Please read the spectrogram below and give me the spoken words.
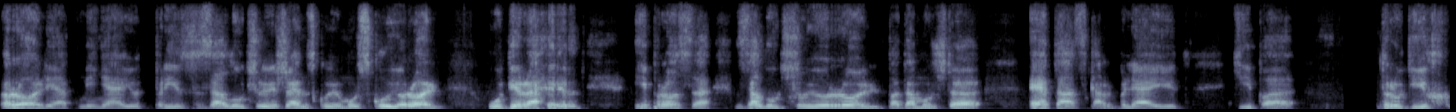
роли отменяют приз за лучшую женскую мужскую роль, убирают и просто за лучшую роль, потому что это оскорбляет типа других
